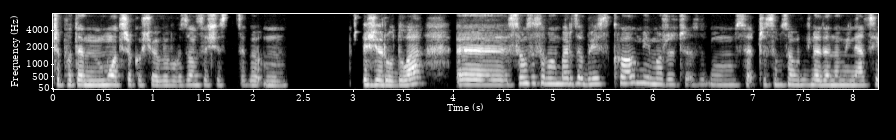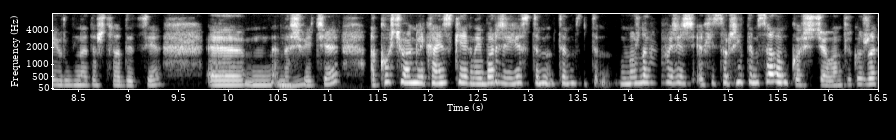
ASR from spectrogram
czy potem młodsze kościoły wywodzące się z tego mm, źródła e, są ze sobą bardzo blisko, mimo że czasem są różne denominacje i różne też tradycje e, na Mhm. świecie. A Kościół anglikański jak najbardziej jest tym, tym, tym, można powiedzieć, historycznie tym samym kościołem, tylko że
